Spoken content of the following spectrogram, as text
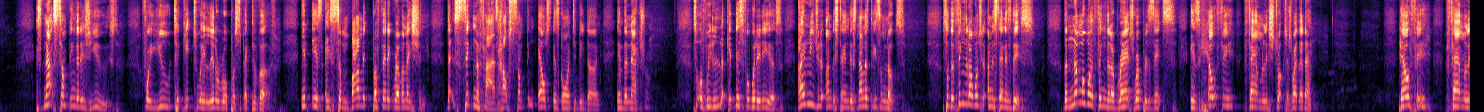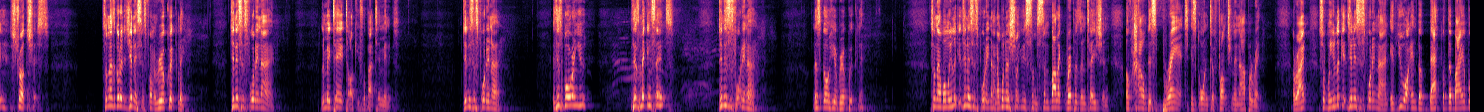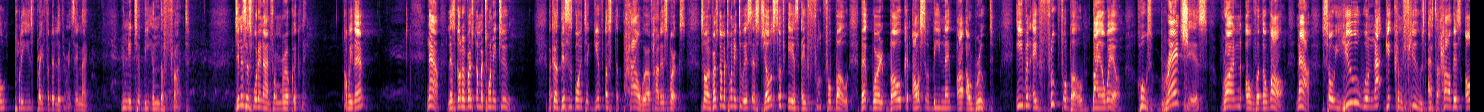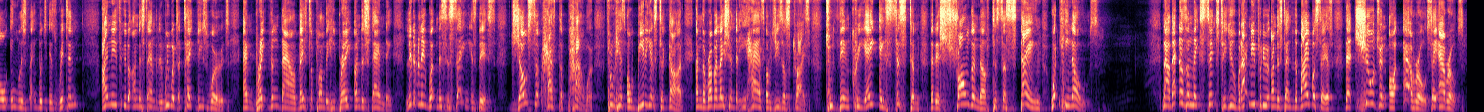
It's not something that is used for you to get to a literal perspective of. It is a symbolic prophetic revelation that signifies how something else is going to be done in the natural. So if we look at this for what it is, I need you to understand this. Now let's take some notes. So the thing that I want you to understand is this. The number one thing that a branch represents is healthy family structures. Write that down. Healthy family structures. So let's go to Genesis for me real quickly. Genesis 49. Let me you, talk you for about 10 minutes. Genesis 49. Is this boring you? Is this making sense? Genesis 49. Let's go here real quickly. So now when we look at Genesis 49, I want to show you some symbolic representation of how this branch is going to function and operate. All right? So when you look at Genesis 49, if you are in the back of the Bible, please pray for deliverance. Amen. You need to be in the front. Genesis 49 from real quickly. Are we there? Now, let's go to verse number 22 because this is going to give us the power of how this works. So in verse number 22, it says, Joseph is a fruitful bough. That word bough could also be a root, even a fruitful bough by a well, whose branches run over the wall. Now, so you will not get confused as to how this old English language is written I need for you to understand that if we were to take these words and break them down based upon the Hebraic understanding, literally what this is saying is this Joseph has the power through his obedience to God and the revelation that he has of Jesus Christ to then create a system that is strong enough to sustain what he knows. Now, that doesn't make sense to you, but I need for you to understand that the Bible says that children are arrows. Say arrows.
